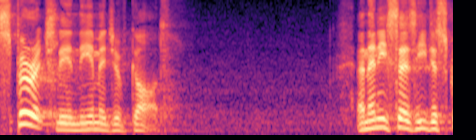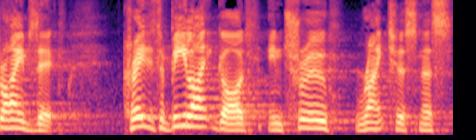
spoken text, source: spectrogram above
spiritually in the image of God. And then he says, he describes it created to be like God in true righteousness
